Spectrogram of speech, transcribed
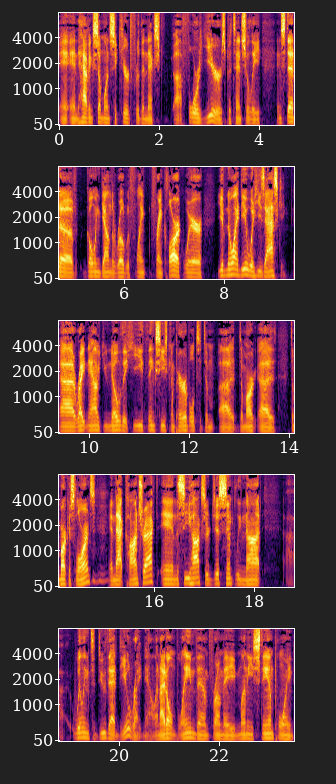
and, and having someone secured for the next uh, four years potentially instead of going down the road with Frank, Frank Clark where you have no idea what he's asking. Uh, right now, you know that he thinks he's comparable to Dem- uh, Demar- uh, Demarcus Lawrence and that contract, and the Seahawks are just simply not uh, willing to do that deal right now. And I don't blame them from a money standpoint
